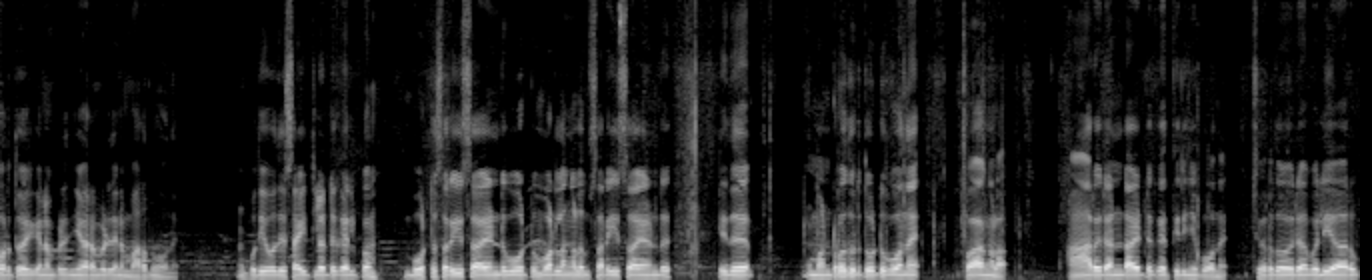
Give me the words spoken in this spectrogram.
ഓർത്ത് വയ്ക്കണപ്പോഴത്തേന് വരുമ്പോഴത്തേനും മറന്നു പോകുന്നത് പുതിയ പുതിയ സൈറ്റിലോട്ട് അല്പം ബോട്ട് സർവീസ് ആയതുകൊണ്ട് ബോട്ടും വള്ളങ്ങളും സർവീസ് ആയതുകൊണ്ട് ഇത് മൺട്രോതുരത്തോട്ട് പോകുന്ന ഭാഗങ്ങളാണ് ആറ് രണ്ടായിട്ടൊക്കെ തിരിഞ്ഞ് പോകുന്നത് ചെറുതും ഒരു വലിയ ആറും.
